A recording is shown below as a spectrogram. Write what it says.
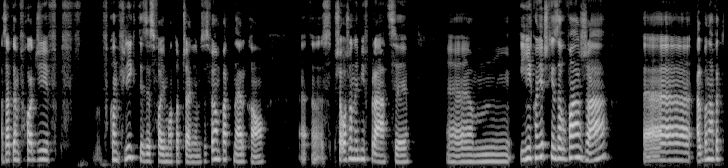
a zatem wchodzi w, w, w konflikty ze swoim otoczeniem, ze swoją partnerką, z przełożonymi w pracy i niekoniecznie zauważa, albo nawet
